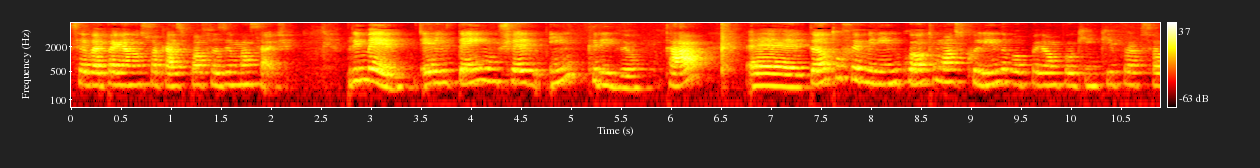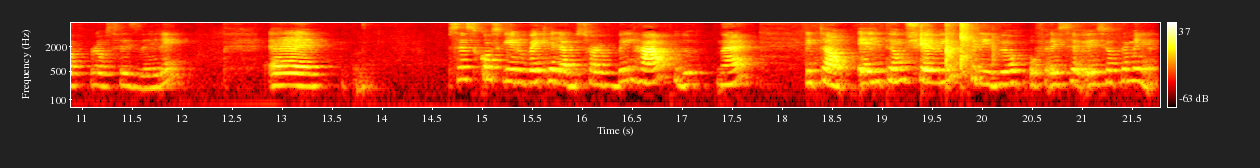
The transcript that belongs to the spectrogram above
que você vai pegar na sua casa para fazer massagem? Primeiro, ele tem um cheiro incrível, tá? É, tanto o feminino quanto o masculino. Vou pegar um pouquinho aqui pra, só para vocês verem. É, vocês conseguiram ver que ele absorve bem rápido, né? Então, ele tem um cheiro incrível, esse, esse é o feminino.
